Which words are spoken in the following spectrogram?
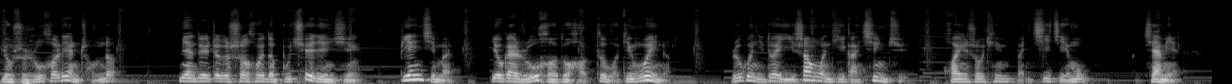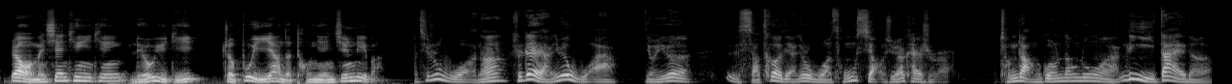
又是如何炼成的？面对这个社会的不确定性，编辑们。又该如何做好自我定位呢？如果你对以上问题感兴趣，欢迎收听本期节目。下面让我们先听一听刘雨迪这不一样的童年经历吧。其实我呢是这样，因为我啊有一个小特点，就是我从小学开始成长的过程当中啊，历代的，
